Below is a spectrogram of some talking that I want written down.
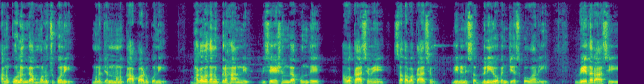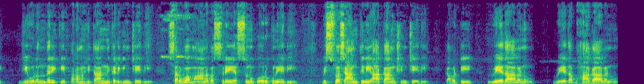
అనుకూలంగా మలుచుకొని మన జన్మను కాపాడుకొని భగవద్ అనుగ్రహాన్ని విశేషంగా పొందే అవకాశమే సదవకాశం. దీనిని సద్వినియోగం చేసుకోవాలి. వేదరాశి జీవులందరికీ పరమహితాన్ని కలిగించేది సర్వమానవ శ్రేయస్సును కోరుకునేది విశ్వశాంతిని ఆకాంక్షించేది. కాబట్టి వేదాలను వేద భాగాలను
